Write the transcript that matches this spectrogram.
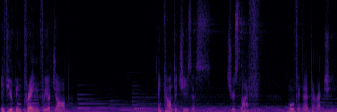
If you've been praying for your job, encounter Jesus. Choose life. Move in that direction.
